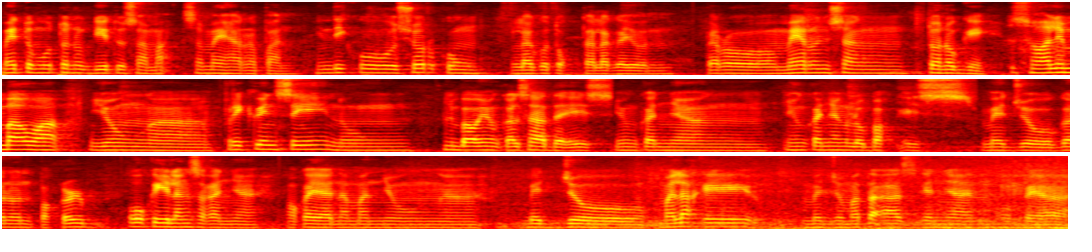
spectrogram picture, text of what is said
may tumutunog dito sa ma- sa may harapan. Hindi ko sure kung lagotok talaga yon pero meron siyang tunog eh. So halimbawa, yung ah, frequency nung halimbawa yung kalsada is yung kanyang yung kanyang lubak is medyo ganun pa curve. Okay lang sa kanya. O kaya naman yung ah, medyo malaki, medyo mataas ganyan o kaya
